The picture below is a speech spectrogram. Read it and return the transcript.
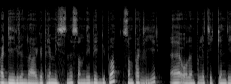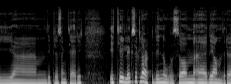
verdigrunnlaget og premissene som de bygger på som partier, mm. og den politikken de, eh, de presenterer. I tillegg så klarte de noe som eh, de andre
